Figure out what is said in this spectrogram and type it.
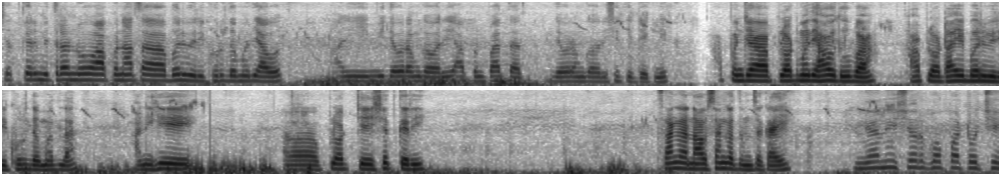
शेतकरी मित्रांनो आपण आता बरवेरी खुर्दमध्ये आहोत आणि मी देवराम गवारी. आपण पाहतात देवराम गवारी शेती टेक्निक आपण ज्या प्लॉटमध्ये आहोत उभा हा प्लॉट आहे बरवेरी खुर्दमधला. आणि हे प्लॉटचे शेतकरी. सांगा नाव सांगा तुमचं काय? ज्ञानेश्वर गोपा टोचे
